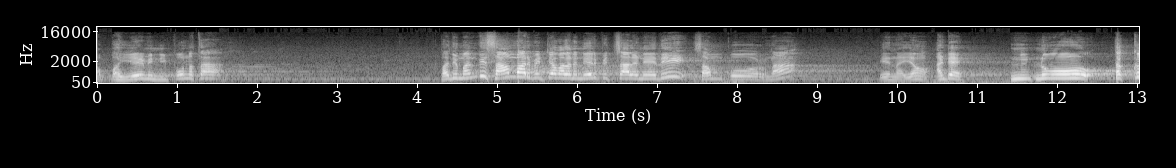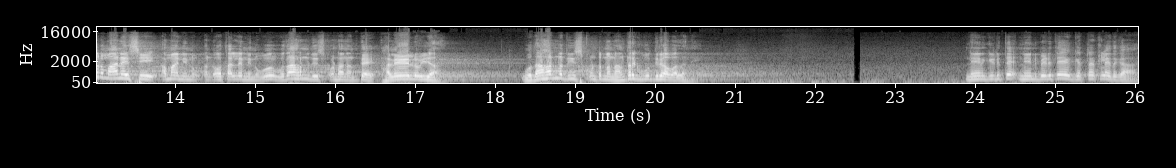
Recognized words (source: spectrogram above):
అబ్బా ఏమి నిపుణత? పది మంది సాంబారు పెట్టే వాళ్ళని నేర్పించాలనేది సంపూర్ణ వినయం అంటే నువ్వు తక్కువ మానేసి అమ్మా నేను ఓ తల్లి నేను ఉదాహరణ తీసుకుంటాను అంతే హలేలుయ్య ఉదాహరణ తీసుకుంటున్నాను అందరికి బుద్ధి రావాలని. నేను గిడితే నేను పెడితే గిట్టట్లేదుగా.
